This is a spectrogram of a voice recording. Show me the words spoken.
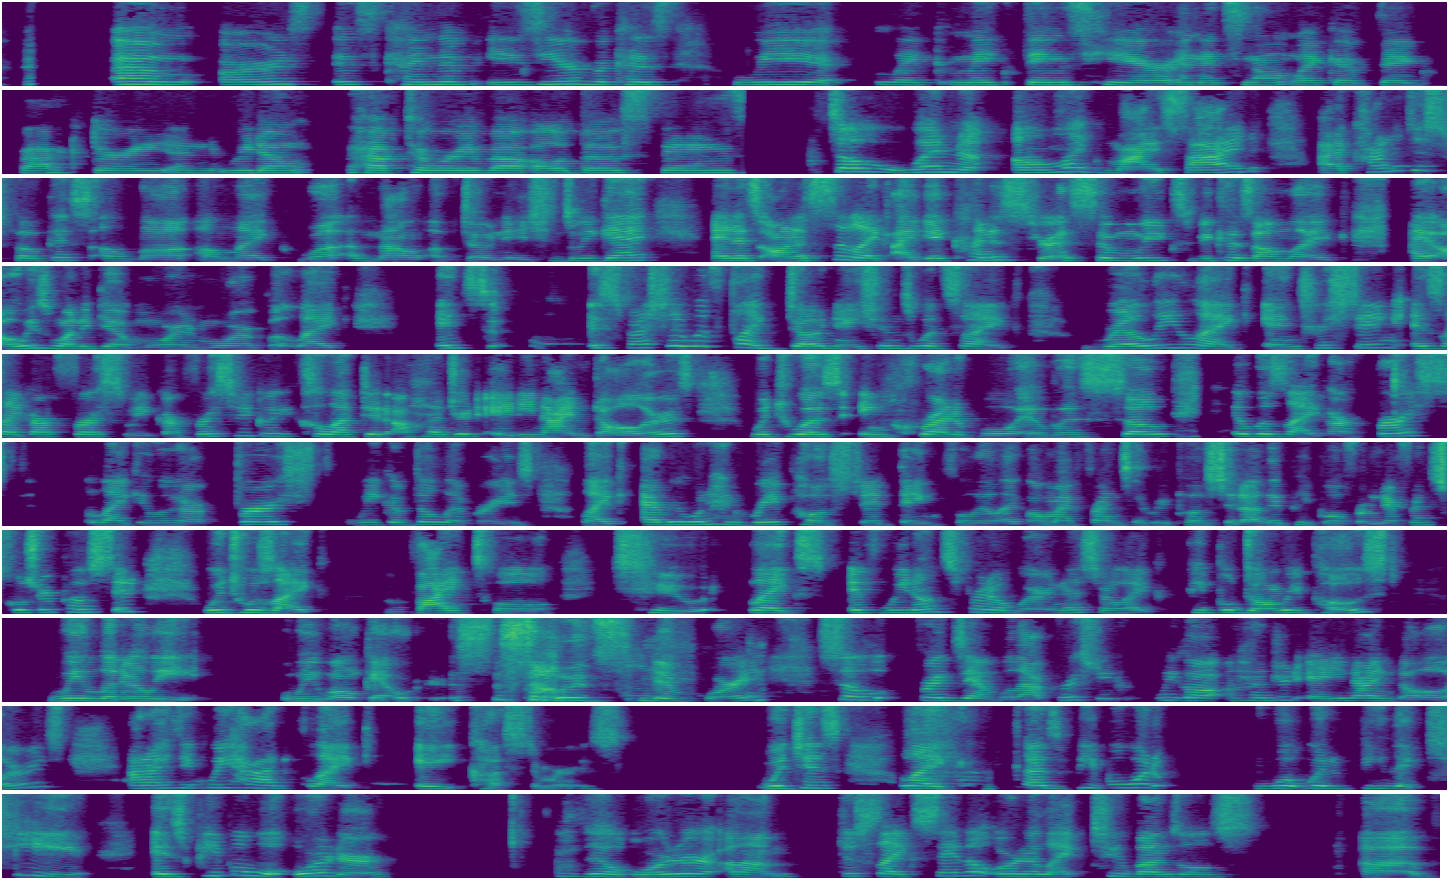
Um, ours is kind of easier because we like make things here and it's not like a big factory and we don't have to worry about all those things. So when on like my side, I kind of just focus a lot on like what amount of donations we get. And it's honestly like I get kind of stressed some weeks because I'm like, I always want to get more and more, but like it's especially with like donations what's like really like interesting is like our first week our first week we collected $189 which was incredible it was so it was like our first like it was our first week of deliveries like everyone had reposted thankfully like all my friends had reposted other people from different schools reposted which was like vital to like if we don't spread awareness or like people don't repost we literally we won't get orders. So it's important. So for example that first week we got $189 and i think we had like eight customers which is like because people would what would be the key is people will order they'll order um just like say they'll order like two bundles of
